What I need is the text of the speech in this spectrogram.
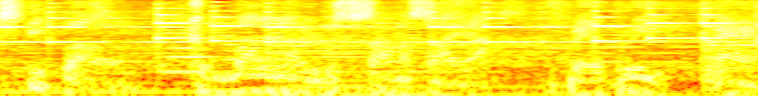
festival. Kembali lagi bersama saya Febri Pen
